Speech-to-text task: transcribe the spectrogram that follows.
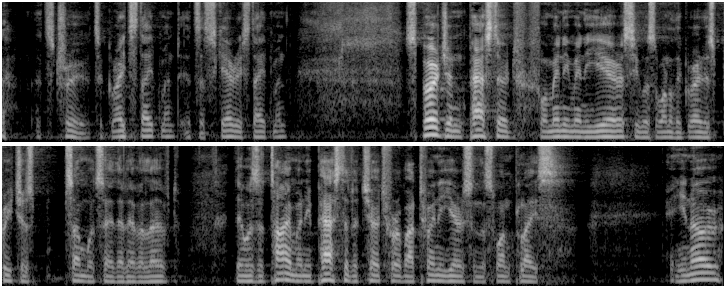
it's true. It's a great statement, it's a scary statement. Spurgeon pastored for many, many years. He was one of the greatest preachers, some would say, that ever lived. There was a time when he pastored a church for about 20 years in this one place. And you know,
